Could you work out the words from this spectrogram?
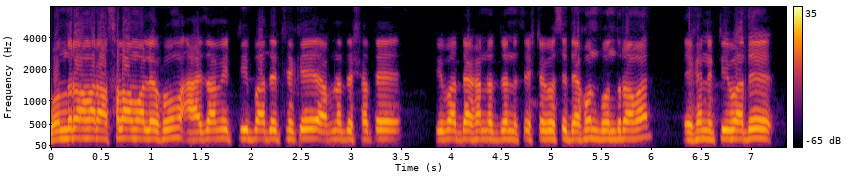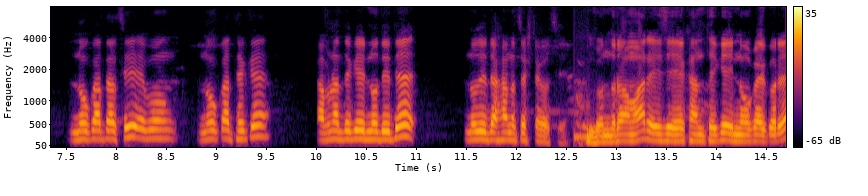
বন্ধুরা আমার আসসালামু আলাইকুম। আজ আমি টিবাদে থেকে আপনাদের সাথে টিবাদ দেখানোর জন্য চেষ্টা করছি। দেখুন বন্ধুরা আমার এখানে টিবাদে নৌকাতে আছি এবং নৌকা থেকে আপনাদেরকে নদীতে নদী দেখানোর চেষ্টা করছি। বন্ধুরা আমার এই যে এখান থেকে এই নৌকায় করে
